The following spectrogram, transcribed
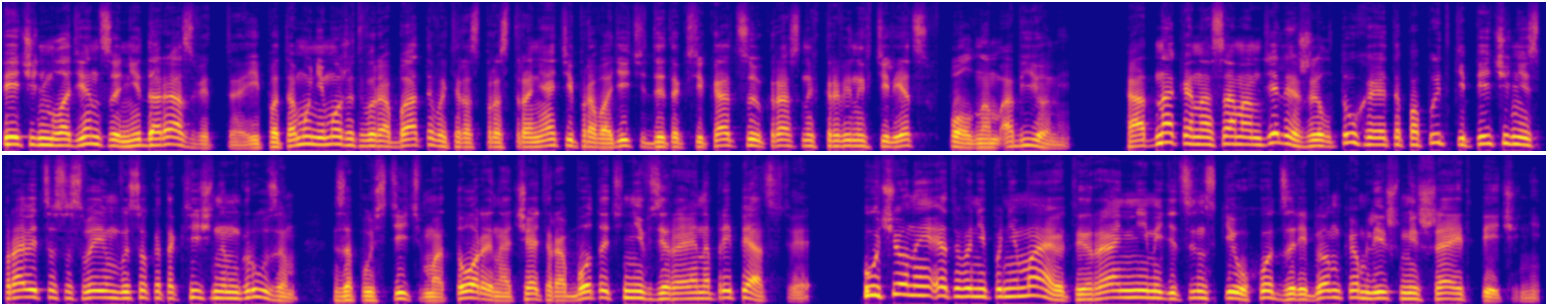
Печень младенца недоразвита и потому не может вырабатывать, распространять и проводить детоксикацию красных кровяных телец в полном объеме. Однако на самом деле желтуха – это попытки печени справиться со своим высокотоксичным грузом, запустить мотор и начать работать, невзирая на препятствия. Ученые этого не понимают, и ранний медицинский уход за ребенком лишь мешает печени.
